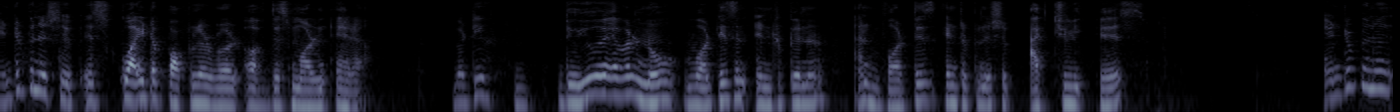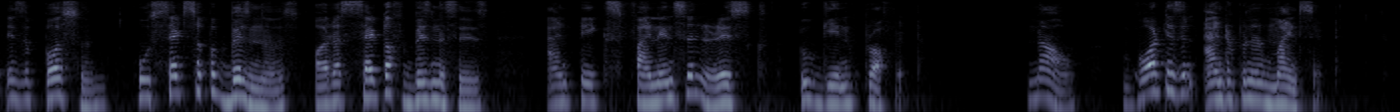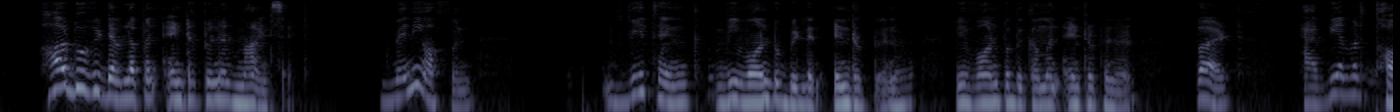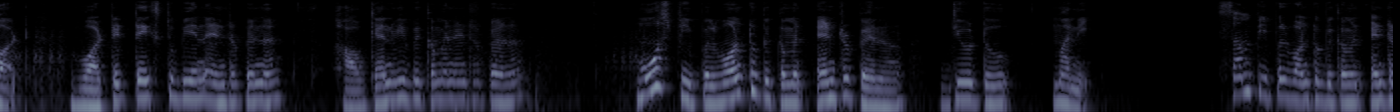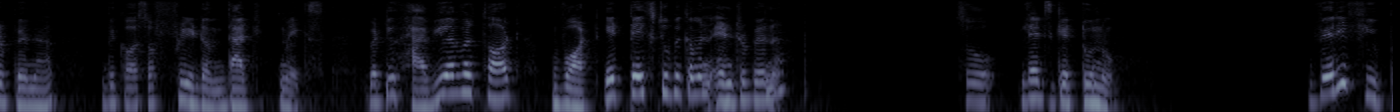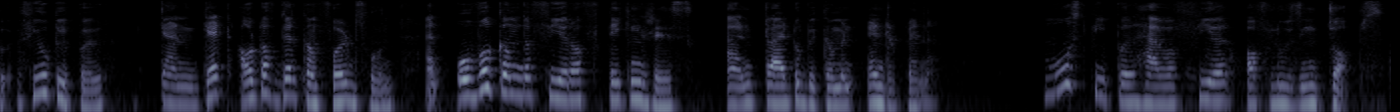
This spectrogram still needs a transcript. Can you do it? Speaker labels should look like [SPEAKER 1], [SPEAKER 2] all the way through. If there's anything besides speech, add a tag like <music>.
[SPEAKER 1] Entrepreneurship is quite a popular word of this modern era. But you do you ever know what is an entrepreneur and what is entrepreneurship actually is? Entrepreneur is a person who sets up a business or a set of businesses and takes financial risks to gain profit. Now, what is an entrepreneur mindset? How do we develop an entrepreneur mindset? Many often we think we want to build an entrepreneur, we want to become an entrepreneur, but have we ever thought what it takes to be an entrepreneur? How can we become an entrepreneur? Most people want to become an entrepreneur due to money. Some people want to become an entrepreneur because of freedom that it makes. But you have you ever thought what it takes to become an entrepreneur? So let's get to know. Very few few people can get out of their comfort zone and overcome the fear of taking risks and try to become an entrepreneur. Most people have a fear of losing jobs.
